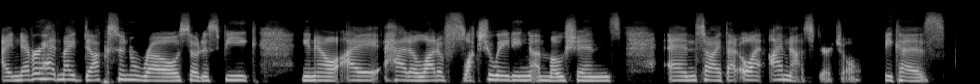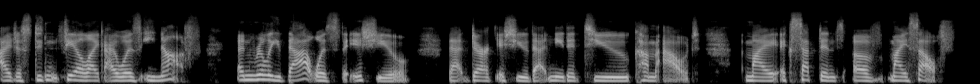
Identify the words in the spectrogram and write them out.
I never had my ducks in a row, so to speak. You know, I had a lot of fluctuating emotions, and so I thought, oh, I, I'm not spiritual because I just didn't feel like I was enough. And really, that was the issue, that dark issue that needed to come out my acceptance of myself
